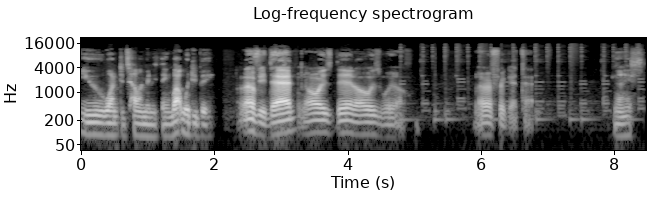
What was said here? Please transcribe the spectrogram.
you wanted to tell him anything, what would you be? Love you, Dad. Always did, always will. Never forget that. Nice.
